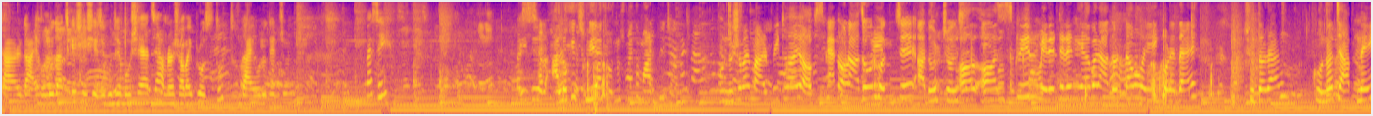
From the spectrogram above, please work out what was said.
তার গায়ে হলুদ আজকে সে সেজে গুজে বসে আছে আমরা সবাই প্রস্তুত গায়ে হলুদের জন্য। ব্যাস এই। আলোকে ছুঁয়ে আছে। অন্য সময় তো মারপিট হয়। অন্য সময় মারপিট হয় অফ এখন আদর হচ্ছে আদর চলছে। অন স্ক্রিন মেরে টেরে নিয়ে আবার আদরটাও এই করে দেয়। সুতরাং কোনো চাপ নেই।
